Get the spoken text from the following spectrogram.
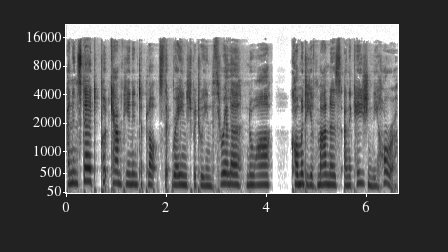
and instead put Campion into plots that ranged between thriller, noir, comedy of manners, and occasionally horror.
